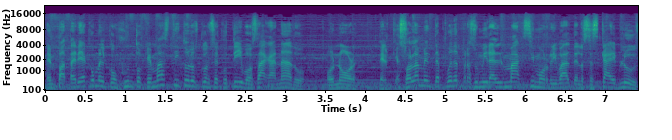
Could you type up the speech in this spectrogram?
empataría como el conjunto que más títulos consecutivos ha ganado, honor del que solamente puede presumir al máximo rival de los Sky Blues,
